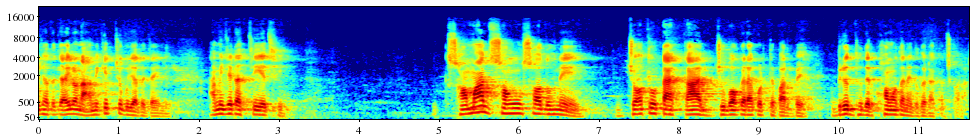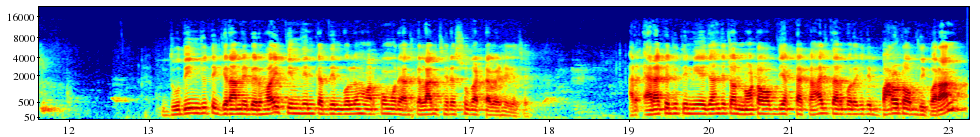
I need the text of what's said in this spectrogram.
বোঝাতে চাইলো না? আমি কিচ্ছু বোঝাতে চাইনি। আমি যেটা চেয়েছি সমাজ সংশোধনে যতটা কাজ যুবকেরা করতে পারবে, বিরুদ্ধদের ক্ষমতা নেই ততটা কাজ করার। দুদিন যদি গ্রামে বের হয়, তিন দিনকার দিন বলে আমার কোমরে আজকে লাগছে রে, সুগারটা বেড়ে গেছে। আর এরাকে যদি নিয়ে যান যে, চল নটা অবধি একটা কাজ, তারপরে যদি বারোটা অবধি করান,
